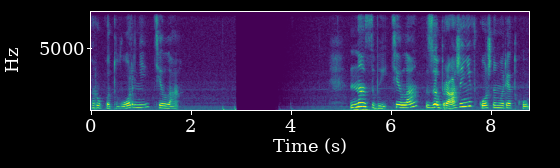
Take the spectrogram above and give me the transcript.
рукотворні тіла. Назви тіла, зображені в кожному рядку,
